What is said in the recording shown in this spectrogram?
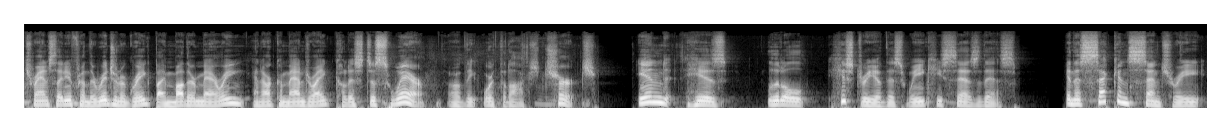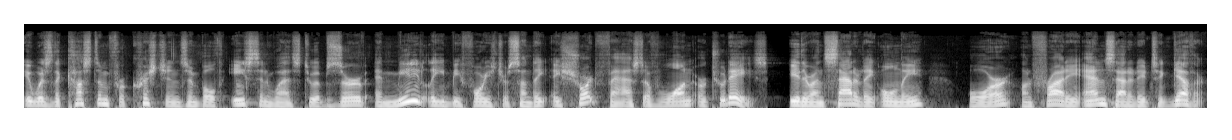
translated from the original Greek by Mother Mary and Archimandrite Callistus Ware of the Orthodox Church. In his little history of this week, he says this In the second century, it was the custom for Christians in both East and West to observe immediately before Easter Sunday a short fast of one or two days, either on Saturday only or on Friday and Saturday together.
